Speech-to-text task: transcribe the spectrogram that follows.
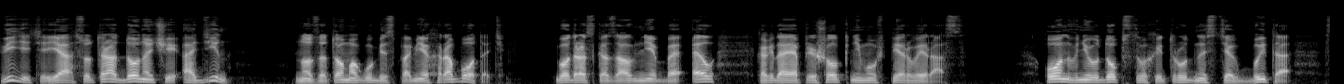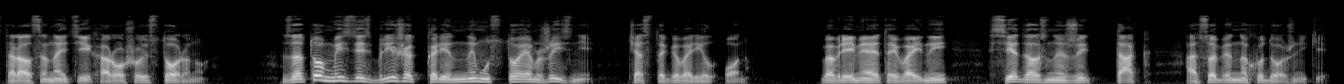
Видите, я с утра до ночи один, но зато могу без помех работать, бодро сказал мне Б.Л., когда я пришел к нему в первый раз. Он в неудобствах и трудностях быта старался найти хорошую сторону. Зато мы здесь ближе к коренным устоям жизни, часто говорил он. Во время этой войны все должны жить так, особенно художники.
